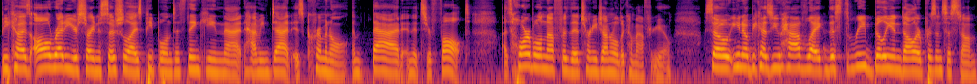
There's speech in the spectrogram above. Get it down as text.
because already you're starting to socialize people into thinking that having debt is criminal and bad and it's your fault it's horrible enough for the attorney general to come after you. So, you know, because you have like this $3 billion prison system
